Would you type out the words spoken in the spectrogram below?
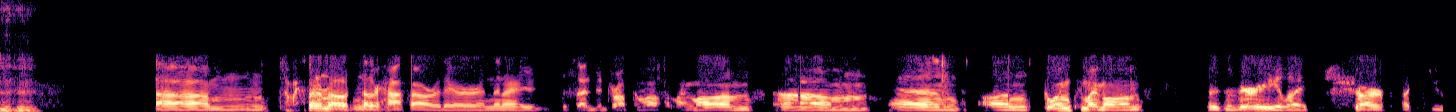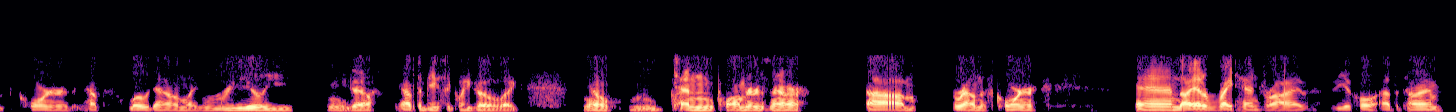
Mm-hmm. Um, so we spent about another half hour there, and then I decided to drop them off at my mom's. Um, and on going to my mom's, there's a very like sharp, acute corner that you have to slow down, like really. You know, you have to basically go like, you know, mm, 10 kilometers an hour um, around this corner. And I had a right-hand drive vehicle at the time,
